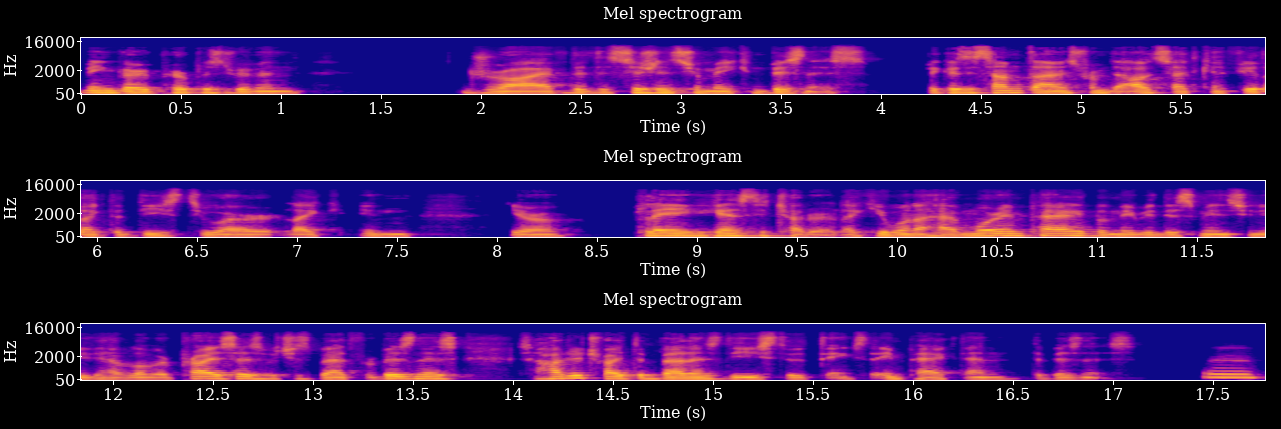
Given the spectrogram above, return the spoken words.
being very purpose-driven drive the decisions you make in business? Because sometimes from the outside can feel like that these two are like in, you know, playing against each other. Like you want to have more impact, but maybe this means you need to have lower prices, which is bad for business. So how do you try to balance these two things, the impact and the business? Mm.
